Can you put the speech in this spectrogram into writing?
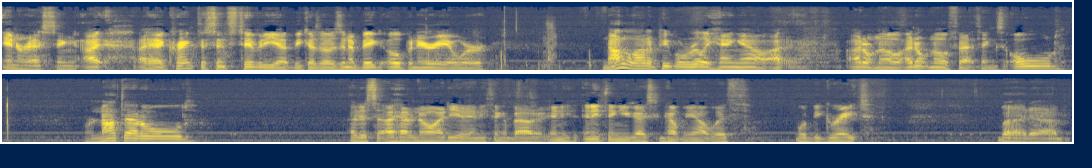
interesting. I I had cranked the sensitivity up because I was in a big open area where not a lot of people really hang out. I I don't know. I don't know if that thing's old or not that old. I just I have no idea anything about it. Any anything you guys can help me out with would be great. But um,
